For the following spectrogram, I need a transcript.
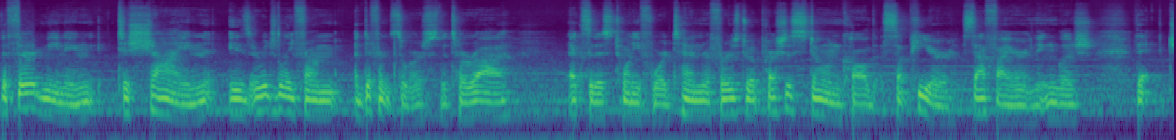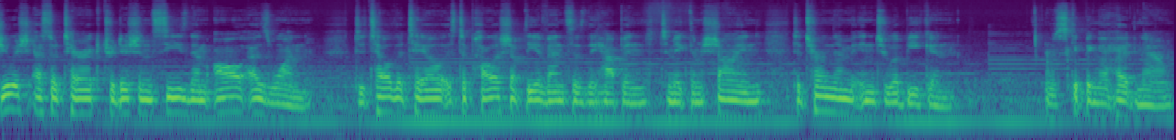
The third meaning, to shine, is originally from a different source, the Torah, Exodus 24:10 refers to a precious stone called sapir, sapphire in English. The Jewish esoteric tradition sees them all as one. To tell the tale is to polish up the events as they happened, to make them shine, to turn them into a beacon. I'm skipping ahead now.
